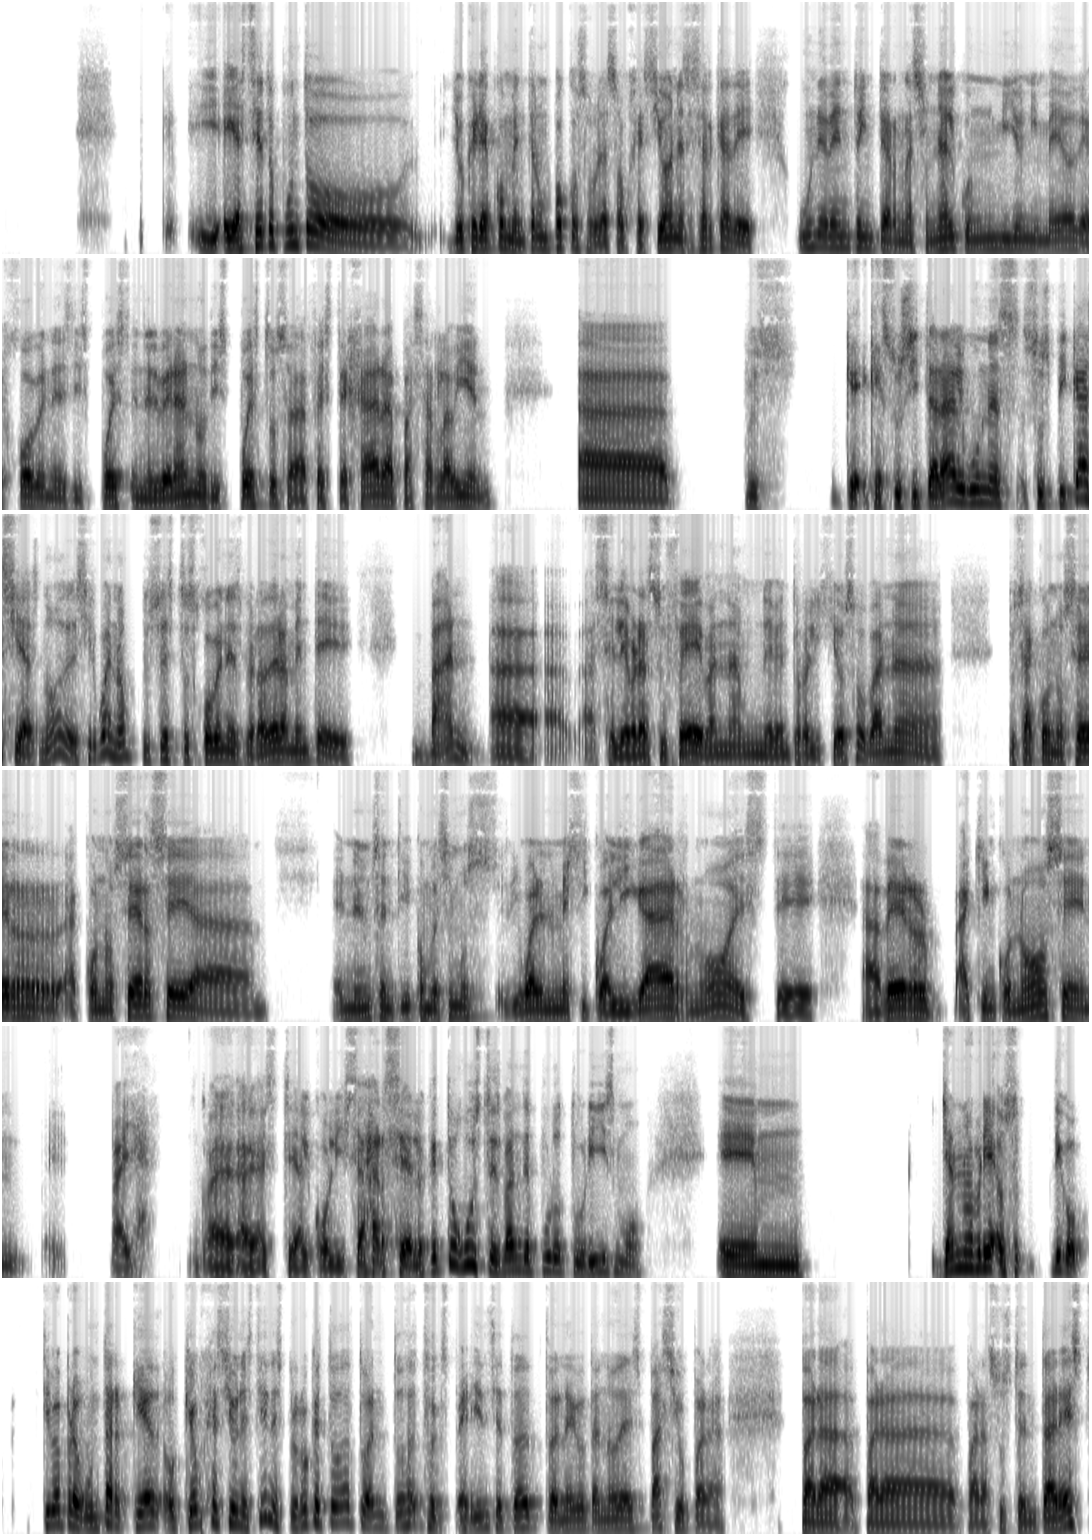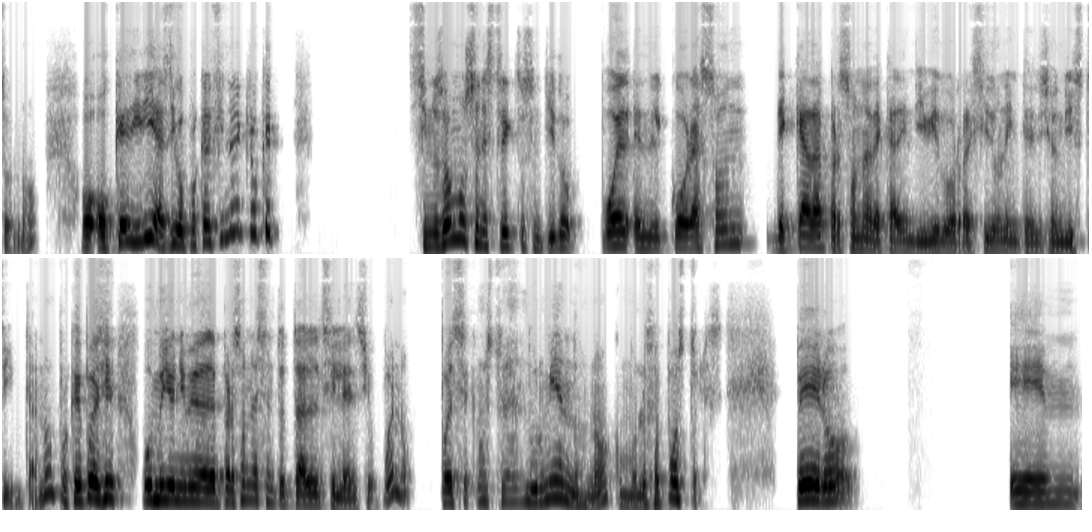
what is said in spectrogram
Y, a cierto punto yo quería comentar un poco sobre las objeciones acerca de un evento internacional con un millón y medio de jóvenes dispuestos en el verano dispuestos a festejar, a pasarla bien, a pues, que, que, suscitará algunas suspicacias, ¿no? De decir, bueno, pues estos jóvenes verdaderamente van a, a, celebrar su fe, van a un evento religioso, van a, pues, a conocer, a conocerse, a, en un sentido, como decimos igual en México, a ligar, ¿no? Este, a ver a quién conocen, eh, vaya, este, alcoholizarse, a lo que tú gustes, van de puro turismo. Eh, ya no habría, digo, te iba a preguntar qué, o qué objeciones tienes, pero creo que toda tu, toda tu experiencia, toda tu anécdota no da espacio para, para, para, para sustentar esto, ¿no? O, qué dirías? Digo, porque al final creo que si nos vamos en estricto sentido, puede, en el corazón de cada persona, de cada individuo, reside una intención distinta, ¿no? Porque puede decir un millón y medio de personas en total silencio. Bueno, puede ser que no estuvieran durmiendo, ¿no? Como los apóstoles. Pero eh,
